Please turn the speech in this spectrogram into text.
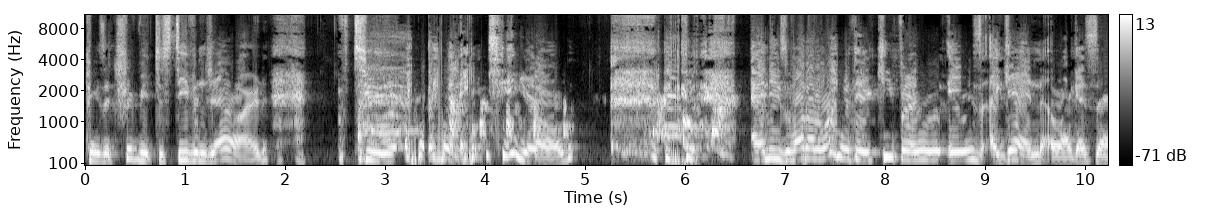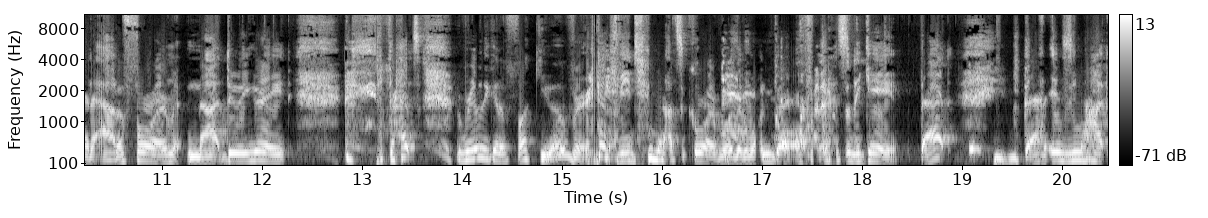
pays a tribute to Steven Gerrard to an 18 year old. and he's one on one with your keeper, who is again, like I said, out of form, not doing great. That's really going to fuck you over if you do not score more than one goal for the rest of the game. That that is not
